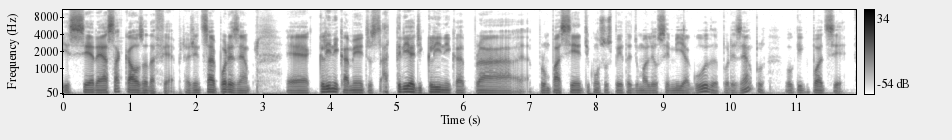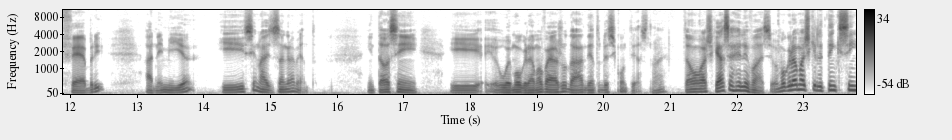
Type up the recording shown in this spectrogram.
e ser essa a causa da febre. A gente sabe, por exemplo, é, clinicamente, a tríade clínica para um paciente com suspeita de uma leucemia aguda, por exemplo, o que, que pode ser? Febre, anemia e sinais de sangramento. Então, assim, e o hemograma vai ajudar dentro desse contexto. Né? Então, acho que essa é a relevância. O hemograma, acho que ele tem que ser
